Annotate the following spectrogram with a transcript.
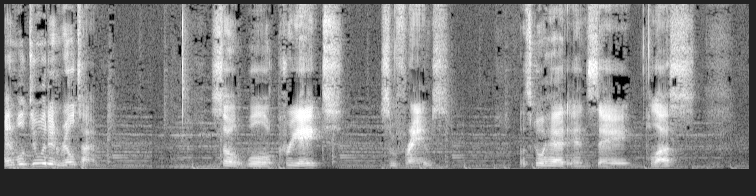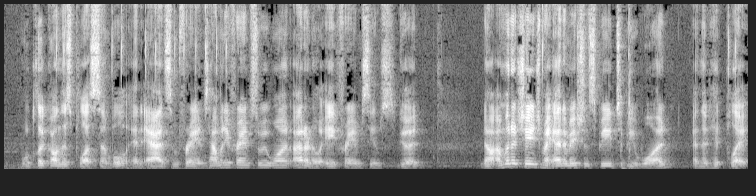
and we'll do it in real time. So we'll create some frames. Let's go ahead and say plus. We'll click on this plus symbol and add some frames. How many frames do we want? I don't know, eight frames seems good. Now I'm going to change my animation speed to be 1 and then hit play.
